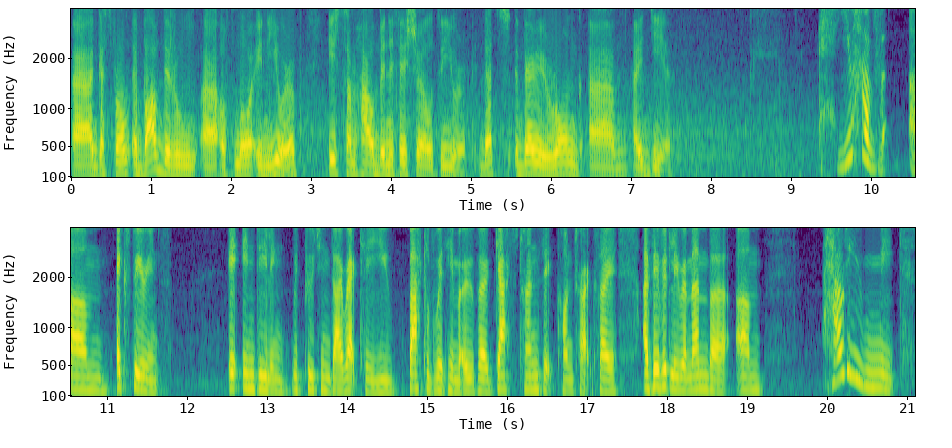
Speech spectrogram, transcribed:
uh, Gazprom above the rule uh, of law in Europe, is somehow beneficial to Europe. That's a very wrong um, idea you have um, experience in dealing with Putin directly. You battled with him over gas transit contracts. I, I vividly remember. Um, how do you meet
